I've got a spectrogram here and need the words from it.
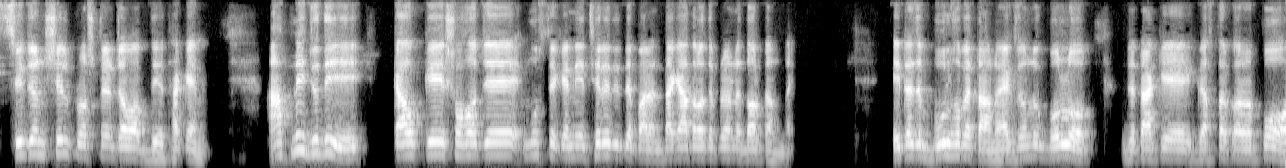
সৃজনশীল প্রশ্নের জবাব দিয়ে থাকেন, আপনি যদি কাউকে সহজে মুস্তেকে নিয়ে ছেড়ে দিতে পারেন, তাকে আদালতে প্রেরণের দরকার নাই। এটা যে ভুল হবে তা নয়। একজন লোক বলল যে তাকে গ্রেফতার করার পর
